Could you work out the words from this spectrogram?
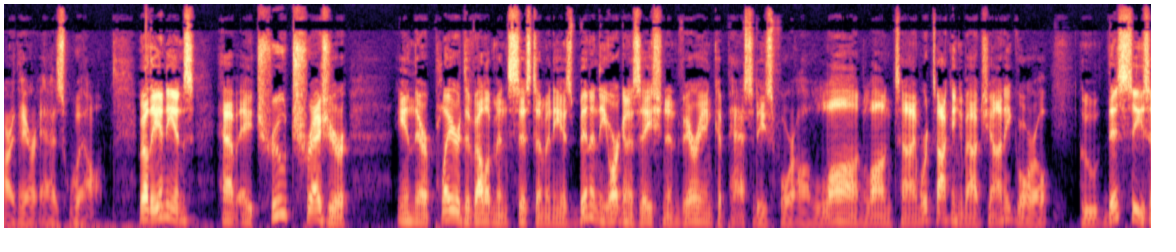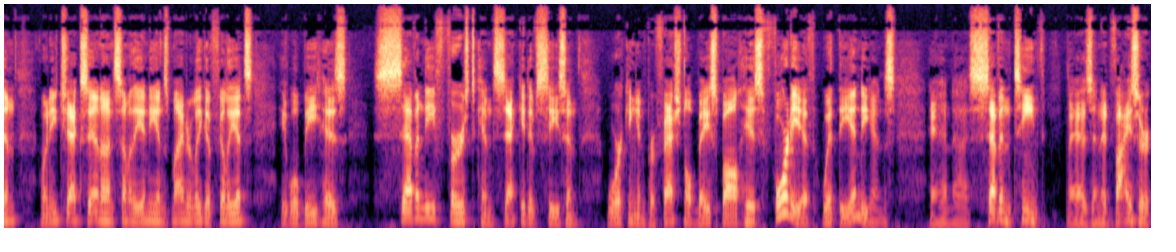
are there as well. Well, the Indians have a true treasure in their player development system, and he has been in the organization in varying capacities for a long, long time. We're talking about Johnny Goryl, who this season, when he checks in on some of the Indians minor league affiliates, it will be his 71st consecutive season working in professional baseball, his 40th with the Indians, and uh, 17th as an advisor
